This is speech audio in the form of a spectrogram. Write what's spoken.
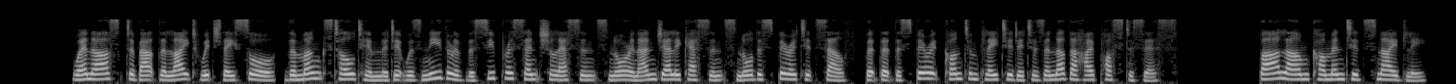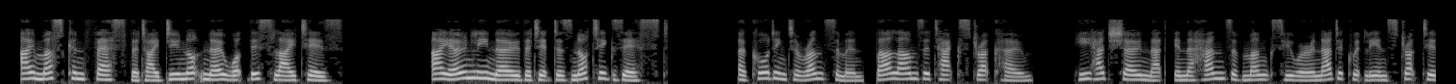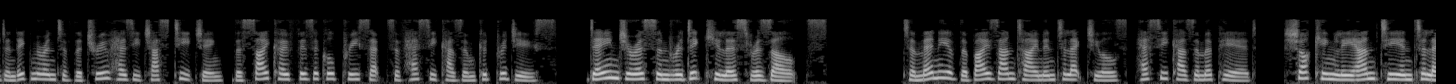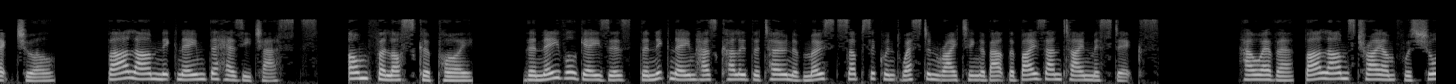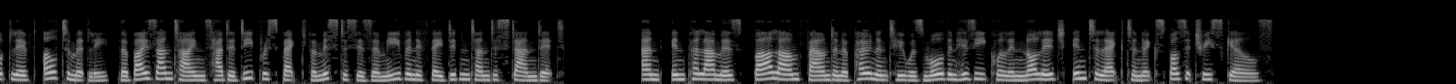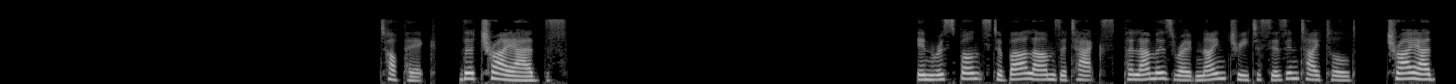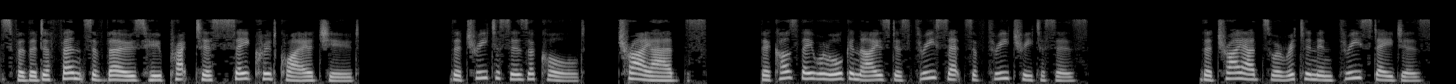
When asked about the light which they saw, the monks told him that it was neither of the superessential essence nor an angelic essence nor the spirit itself, but that the spirit contemplated it as another hypostasis. Barlaam commented snidely, I must confess that I do not know what this light is. I only know that it does not exist. According to Runciman, Barlaam's attack struck home. He had shown that, in the hands of monks who were inadequately instructed and ignorant of the true hesychast teaching, the psychophysical precepts of hesychasm could produce dangerous and ridiculous results. To many of the Byzantine intellectuals, hesychasm appeared shockingly anti-intellectual. Barlaam nicknamed the hesychasts omphalos the navel gazers, the nickname has colored the tone of most subsequent Western writing about the Byzantine mystics. However, Barlaam's triumph was short-lived. Ultimately, the Byzantines had a deep respect for mysticism even if they didn't understand it. And, in Palamas, Barlaam found an opponent who was more than his equal in knowledge, intellect and expository skills. The Triads In response to Barlaam's attacks, Palamas wrote nine treatises entitled, Triads for the Defense of Those Who Practice Sacred Quietude. The treatises are called triads because they were organized as three sets of three treatises. The triads were written in three stages.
